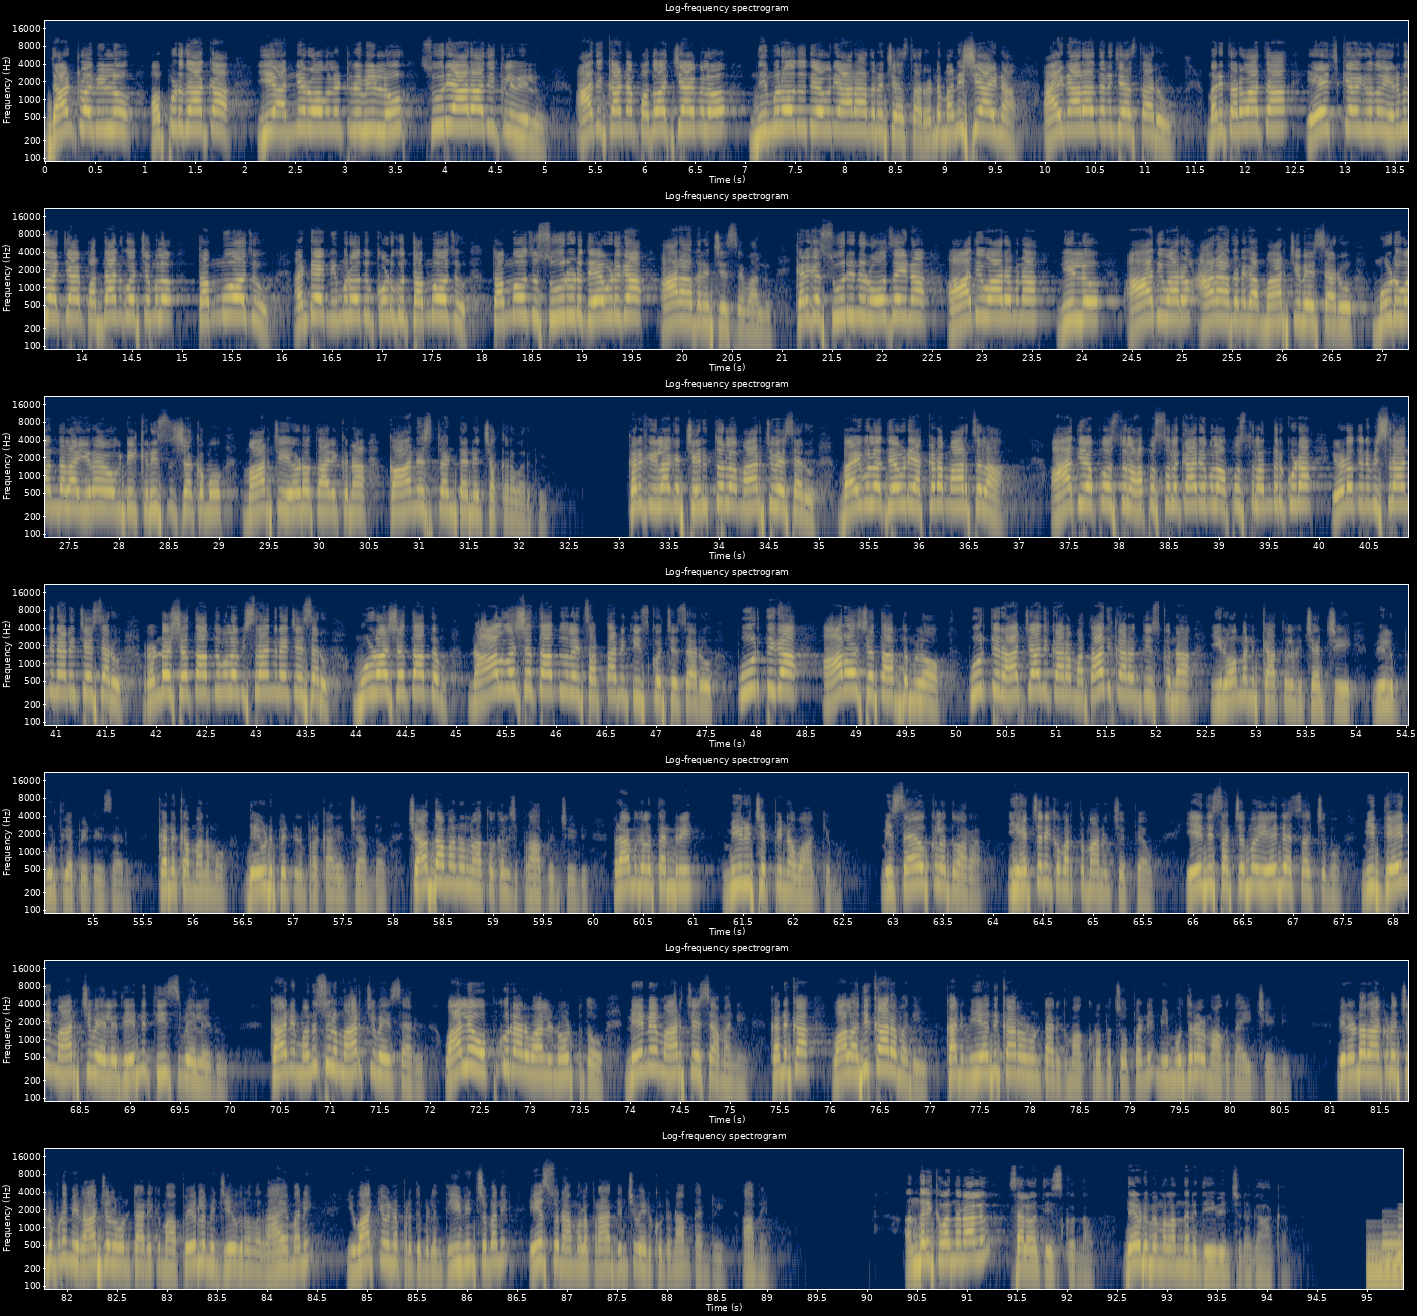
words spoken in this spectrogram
దాంట్లో వీళ్ళు అప్పుడు దాకా ఈ అన్ని రోములంటున్న వీళ్ళు సూర్య ఆరాధికులు వీళ్ళు. ఆది కాండం పదో అధ్యాయంలో నిమ్రోదు దేవుని ఆరాధన చేస్తారు. అంటే మనిషి ఆయన ఆయన ఆరాధన చేస్తారు. మరి తర్వాత ఏజ్కేల గ్రంథం ఎనిమిదో అధ్యాయం పద్నాలుగు వచ్చంలో తమ్మోజు అంటే నిమ్రోదు కొడుకు తమ్మోజు తమ్మోజు సూర్యుడు దేవుడుగా ఆరాధన చేసేవాళ్ళు. కనుక సూర్యుని రోజైన ఆదివారమున వీళ్ళు ఆదివారం ఆరాధనగా మార్చివేశారు. మూడు వందల ఇరవై ఒకటి క్రీస్తు శకము మార్చి ఏడో తారీఖున కానిస్టంట్ అనే చక్రవర్తి. కనుక ఇలాగ చరిత్రలో మార్చివేశారు. బైబిల్లో దేవుడు ఎక్కడ మార్చలా? ఆది అపోస్తులు అపస్తుల కార్యములు అపస్తులందరూ కూడా ఏడో దిన విశ్రాంతిని చేశారు. రెండో శతాబ్దంలో విశ్రాంతిని చేశారు. మూడో శతాబ్దం నాలుగో శతాబ్దంలో ఈ చట్టాన్ని తీసుకొచ్చేశారు. పూర్తిగా ఆరో శతాబ్దంలో పూర్తి రాజ్యాధికారం మతాధికారం తీసుకున్న ఈ రోమన్ క్యాథలిక్ చర్చి వీళ్ళు పూర్తిగా పెట్టేశారు. కనుక మనము దేవుడు పెట్టిన ప్రకారం చేద్దాం. చేద్దామని నాతో కలిసి ప్రార్థన చేయండి. ప్రేమగల తండ్రి మీరు చెప్పిన వాక్యము మీ సేవకుల ద్వారా ఈ హెచ్చరిక వర్తమానం చెప్పావు. ఏది సత్యమో ఏది అసత్యమో. మీ దేన్ని మార్చివేయలేదు దేన్ని తీసివేయలేదు. కానీ మనుషులు మార్చివేశారు. వాళ్ళే ఒప్పుకున్నారు వాళ్ళ నోటుతో. మేమే మార్చేశామని. కనుక వాళ్ళ అధికారం అది. కానీ మీ అధికారం ఉండటానికి మాకు కృప చూపండి. మీ ముద్రలు మాకు దయచేయండి. మీ రెండో రాకడ వచ్చినప్పుడు మీ రాజ్యంలో ఉండటానికి మా పేర్లు మీ జీవగ్రంథం రాయమని ఈ వాక్యమైన ప్రతి దీవించమని ఏసునామలో ప్రార్థించి వేడుకుంటున్నాం తండ్రి. ఆమె అందరికి వందనాలు. సెలవు తీసుకుందాం. దేవుడు మిమ్మల్ని అందరినీ దీవించునుగాక. గాక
